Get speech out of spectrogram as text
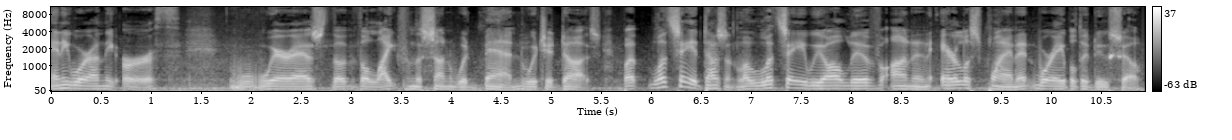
anywhere on the Earth, whereas the, the light from the sun would bend, which it does. But let's say it doesn't. Let's say we all live on an airless planet and we're able to do so.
